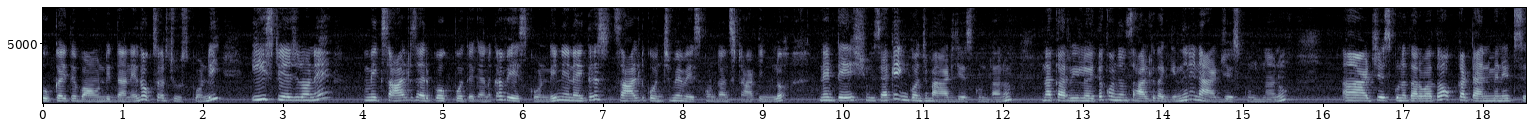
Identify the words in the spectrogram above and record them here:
కుక్ అయితే బాగుండిద్దా అనేది ఒకసారి చూసుకోండి. ఈ స్టేజ్లోనే మీకు సాల్ట్ సరిపోకపోతే కనుక వేసుకోండి. నేనైతే సాల్ట్ కొంచెమే వేసుకుంటాను స్టార్టింగ్లో నేను టేస్ట్ చూసాక ఇంకొంచెం యాడ్ చేసుకుంటాను. నా కర్రీలో అయితే కొంచెం సాల్ట్ తగ్గింది నేను యాడ్ చేసుకుంటున్నాను. యాడ్ చేసుకున్న తర్వాత ఒక టెన్ మినిట్స్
